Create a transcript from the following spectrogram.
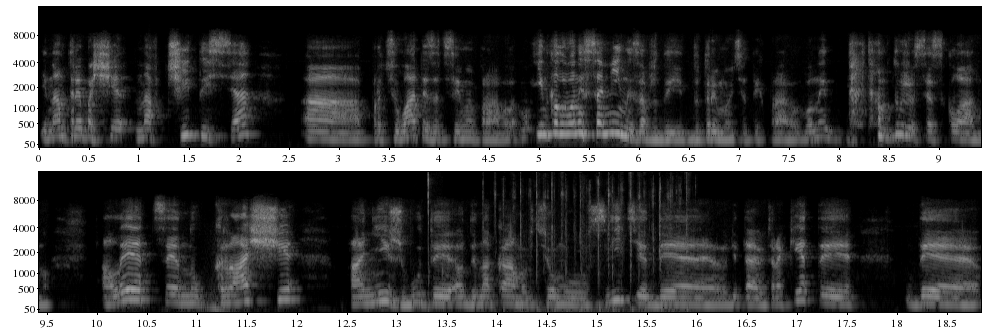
І нам треба ще навчитися а, працювати за цими правилами. Інколи вони самі не завжди дотримуються тих правил. Вони там дуже все складно, але це ну краще. Аніж бути одинаками в цьому світі, де літають ракети, де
